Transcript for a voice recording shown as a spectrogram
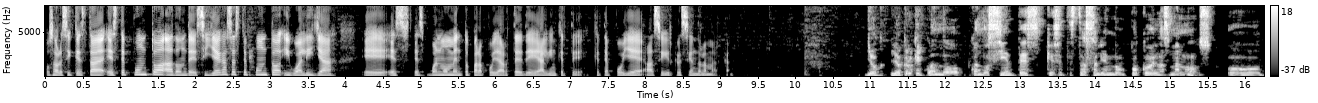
pues ahora sí que está este punto a donde si llegas a este punto igual y ya eh, es, buen momento para apoyarte de alguien que te, te apoye a seguir creciendo la marca. Yo, yo creo que cuando, cuando sientes que se te está saliendo un poco de las manos o,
